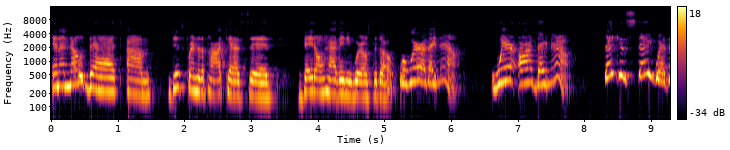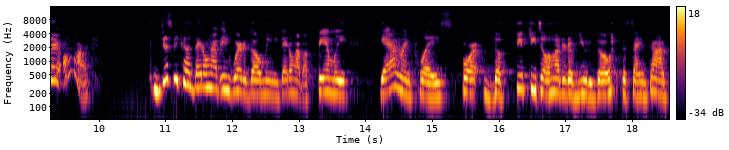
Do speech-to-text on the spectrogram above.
And I know that um, this friend of the podcast said they don't have anywhere else to go. Well, where are they now? Where are they now? They can stay where they are. Just because they don't have anywhere to go, meaning they don't have a family gathering place for the 50 to 100 of you to go at the same time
